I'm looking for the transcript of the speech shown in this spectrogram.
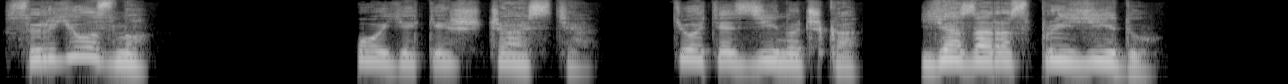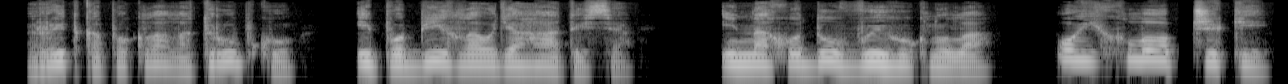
Серйозно? Ой, яке щастя. Тьотя Зіночка, я зараз приїду. Ритка поклала трубку і побігла одягатися, і на ходу вигукнула Ой, хлопчики.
